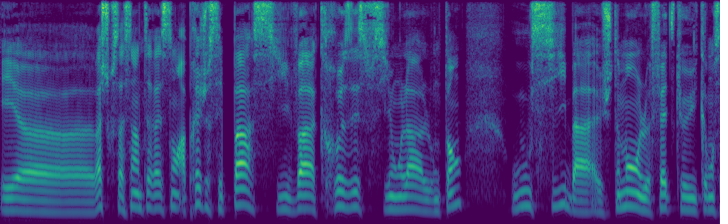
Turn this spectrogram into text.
Et euh, là, je trouve ça assez intéressant. Après, je ne sais pas s'il va creuser ce sillon-là longtemps ou si bah, justement le fait qu'il commence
